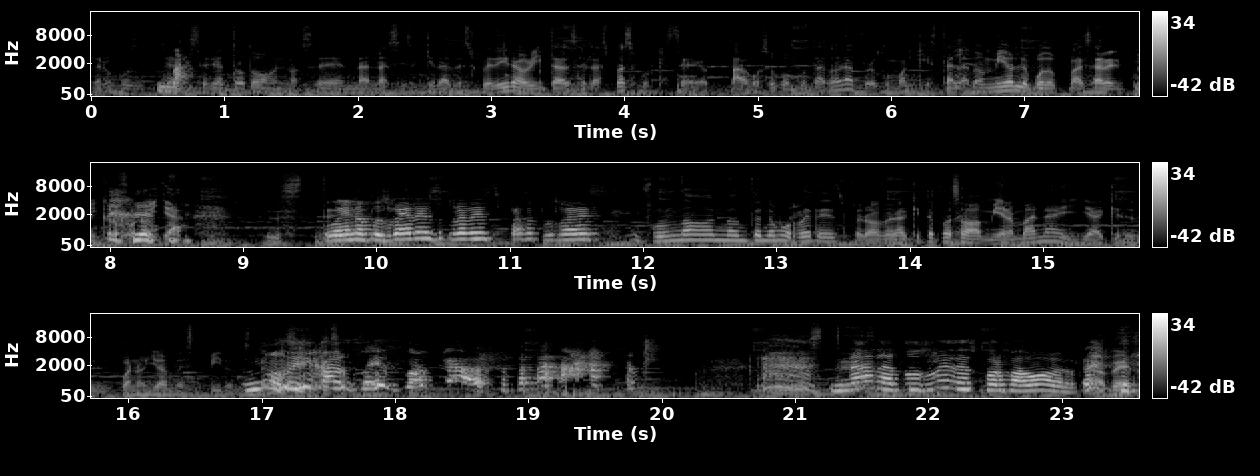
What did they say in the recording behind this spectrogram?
Pero pues ya sería todo. No sé, Nana, si se quiera despedir. Ahorita se las paso porque se apagó su computadora. Pero como aquí está al lado mío, le puedo pasar el micrófono y ya. Este, Bueno, pues redes, redes, pasa tus redes. Pues no, no tenemos redes. Pero a ver, aquí te paso a mi hermana y ya que se. Bueno, ya me despido. de No digas eso, cara. Este, Nada, tus redes, por favor. A ver.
